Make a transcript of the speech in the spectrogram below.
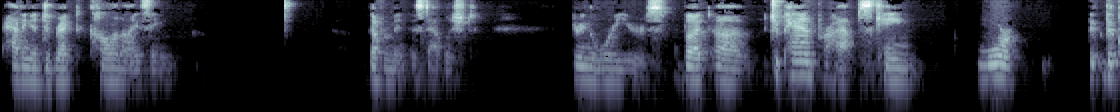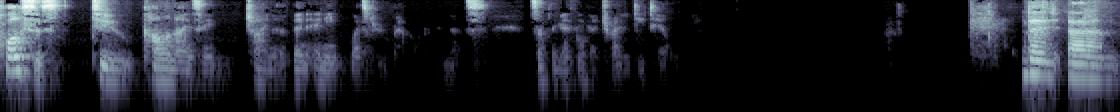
having a direct colonizing government established during the war years. But uh, Japan perhaps came more the, the, closest to colonizing China than any Western power. And that's something I think I try to detail. The um,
